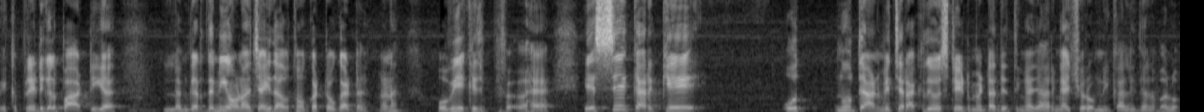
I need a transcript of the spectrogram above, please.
ਇੱਕ ਪੋਲੀਟੀਕਲ ਪਾਰਟੀ ਆ, ਲੰਗਰ ਤੇ ਨਹੀਂ ਆਉਣਾ ਚਾਹੀਦਾ, ਉਥੋਂ ਘੱਟੋ ਘੱਟ, ਹਨਾ? ਉਹ ਵੀ ਇੱਕ ਫ- ਹੈ। ਇਸੇ ਕਰਕੇ ਉਹ ਨੂੰ ਧਿਆਨ ਵਿੱਚ ਰੱਖਦੇ ਹੋਏ ਸਟੇਟਮੈਂਟਾਂ ਦਿੱਤੀਆਂ ਜਾ ਰਹੀਆਂ ਸ਼੍ਰੋਮਣੀ ਅਕਾਲੀ ਦਲ ਵੱਲੋਂ।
